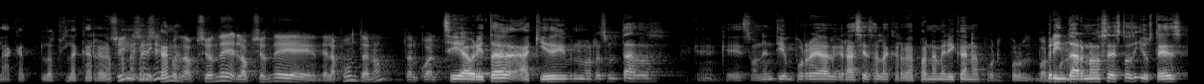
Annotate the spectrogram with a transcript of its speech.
la, carrera panamericana. Sí, sí, pues la opción, de, la, opción de, de, la punta, ¿no? Tal cual. Sí, ahorita aquí los resultados, que, son en tiempo real, gracias a la carrera panamericana por, por, brindarnos estos, y ustedes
